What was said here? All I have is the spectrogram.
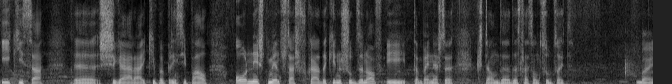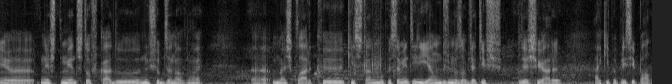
e, quiçá, uh, chegar à equipa principal? Ou neste momento estás focado aqui no sub-19 e também nesta questão da, da seleção de sub-18? Bem, uh, neste momento estou focado no sub-19, não é? Uh, mas claro que, que isso está no meu pensamento e é um dos meus objetivos poder chegar à equipa principal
